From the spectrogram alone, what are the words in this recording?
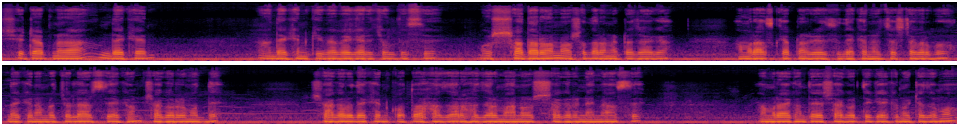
সেটা আপনারা দেখেন। দেখেন কীভাবে গাড়ি চলতেছে। অসাধারণ অসাধারণ একটা জায়গা। আমরা আজকে আপনার কাছে দেখানোর চেষ্টা করব। দেখেন আমরা চলে আসছি এখন সাগরের মধ্যে। সাগরে দেখেন কত হাজার হাজার মানুষ সাগরে নেমে আছে। আমরা এখন থেকে সাগর থেকে এখন উঠে যাব।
